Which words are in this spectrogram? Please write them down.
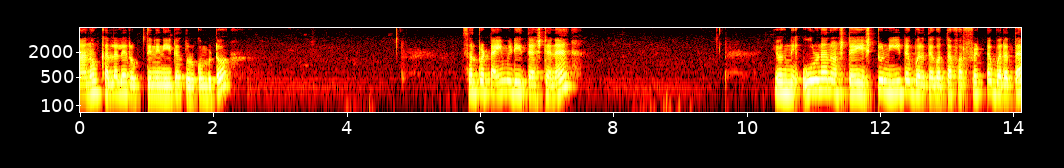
ನಾನು ಕಲ್ಲಲ್ಲೇ ರುಬ್ತೀನಿ, ನೀಟಾಗಿ ತೊಳ್ಕೊಂಬಿಟ್ಟು ಸ್ವಲ್ಪ ಟೈಮ್ ಹಿಡಿಯುತ್ತೆ ಅಷ್ಟೇ ಇವಾಗ ನೀ ಹೂರ್ಣನೂ ಅಷ್ಟೇ, ಎಷ್ಟು ನೀಟಾಗಿ ಬರುತ್ತೆ ಗೊತ್ತಾ? ಪರ್ಫೆಕ್ಟಾಗಿ ಬರುತ್ತೆ.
